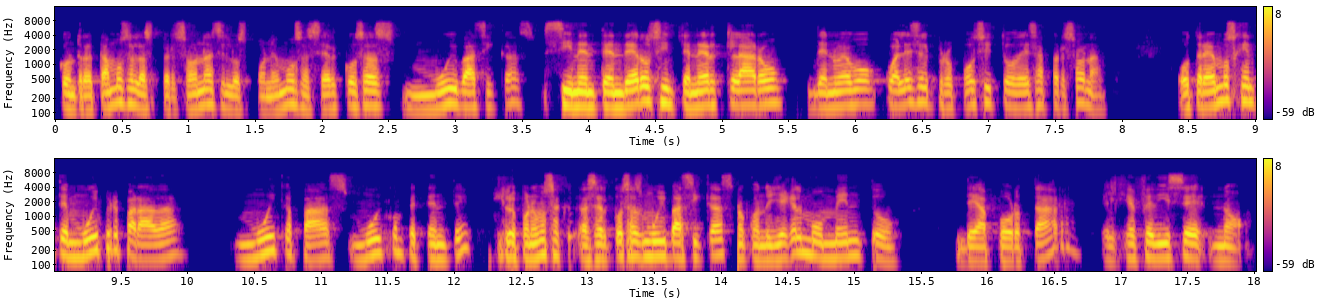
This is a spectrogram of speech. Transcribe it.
contratamos a las personas y los ponemos a hacer cosas muy básicas sin entender o sin tener claro, de nuevo, cuál es el propósito de esa persona. O traemos gente muy preparada muy capaz, muy competente y lo ponemos a hacer cosas muy básicas. Cuando llega el momento de aportar, el jefe dice, no,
